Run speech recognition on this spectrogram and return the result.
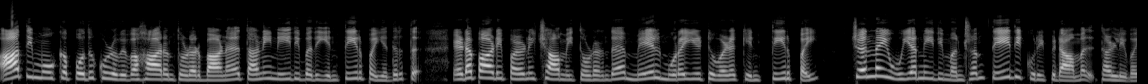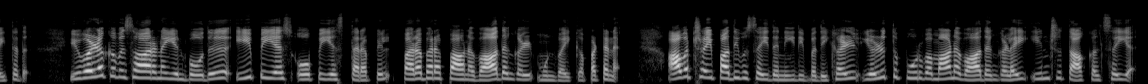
அதிமுக பொதுக்குழு விவகாரம் தொடர்பான தனி நீதிபதியின் தீர்ப்பை எதிர்த்து எடப்பாடி பழனிசாமி தொடர்ந்த மேல்முறையீட்டு வழக்கின் தீர்ப்பை சென்னை உயர்நீதிமன்றம் தேதி குறிப்பிடாமல் தள்ளி வைத்தது. இவ்வழக்கு விசாரணையின் போது இபிஎஸ் ஓபிஎஸ் தரப்பில் பரபரப்பான வாதங்கள் முன்வைக்கப்பட்டன. அவற்றை பதிவு செய்த நீதிபதிகள் எழுத்துப்பூர்வமான வாதங்களை இன்று தாக்கல் செய்ய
